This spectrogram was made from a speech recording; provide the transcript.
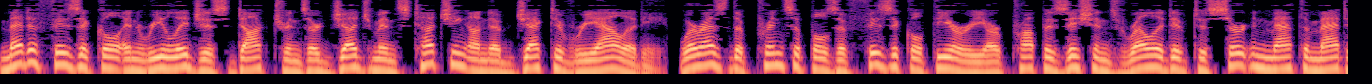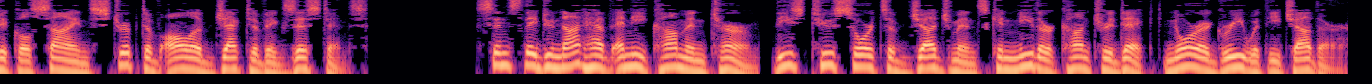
Metaphysical and religious doctrines are judgments touching on objective reality, whereas the principles of physical theory are propositions relative to certain mathematical signs stripped of all objective existence. Since they do not have any common term, these two sorts of judgments can neither contradict nor agree with each other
